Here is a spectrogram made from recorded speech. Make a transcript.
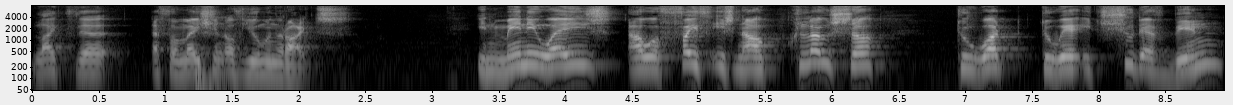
like the affirmation of human rights. In many ways, our faith is now closer to what to where it should have been,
